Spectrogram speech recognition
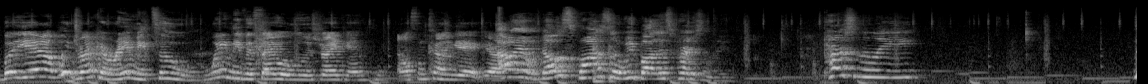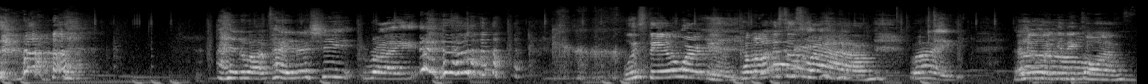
But yeah, we drinking Remy too. We didn't even say what we was drinking on some cognac, y'all. I am no sponsor. We bought this personally. Personally, I do I pay that shit? Right. we still working. Come on and subscribe. Right. And we'll get these Um, coins.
